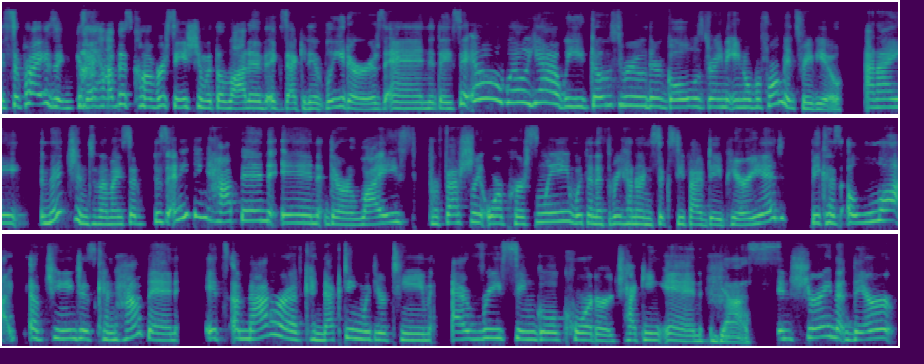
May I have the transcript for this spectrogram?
It's surprising because I have this conversation with a lot of executive leaders and they say, Oh, well, yeah, we go through their goals during the annual performance review. And I mentioned to them, I said, does anything happen in their life, professionally or personally, within a 365 day period? Because a lot of changes can happen. It's a matter of connecting with your team every single quarter, checking in. Yes. Ensuring that they're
